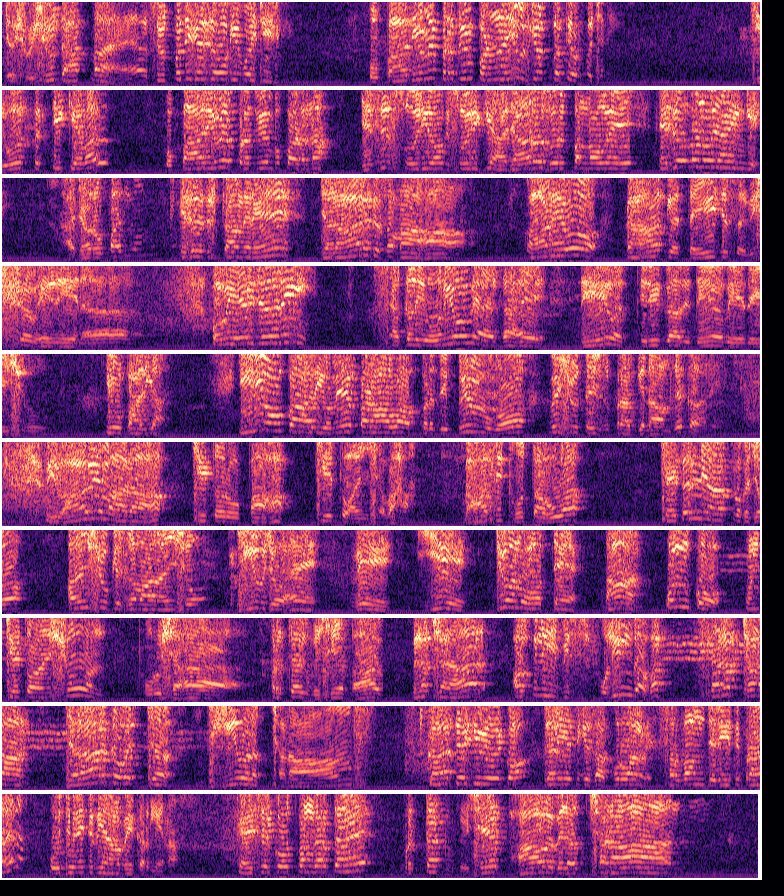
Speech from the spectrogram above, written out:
जो विशुद्ध आत्मा है उसकी उत्पत्ति कैसे होगी कोई चीज़ की? उपाधियों में प्रतिबिंब पड़ना ही उसकी उत्पत्ति और कुछ नहीं। जीवोत्पत्ति केवल उपाधियों में प्रतिबिंब पड़ना, जैसे सूर्य सूर्य की हज़ारों सूर्य उत्पन्न हो गए, कैसे उत्पन्न हो जाएँगे? हज़ारों उपाधियों में। इसलिए दृष्टान रहे? जलार्ग समाहा। कौन है वो? प्राग्ञ तेजस विश्व भेदे नहीं, सकल योनियों में ऐसा है। देव तिरिगादि देह वेदेशु। उपाधियाँ इन्हीं उपाधियों में पढ़ा हुआ प्रतिबिंब को विश्व तेज प्राज्ञ नाम से कह रहे विभाव्य माना चितरूपा चेतो अंश भाषित होता हुआ चैतन्यात्मक जो अंशु के समान अंशु, जीव जो है, वे ये जो अनुभव होते हैं, तान उनको उन चेतो अंशून पुरुष। प्रत्येक विषय भाग, विलक्षण अग्नि विस्फुलिंगवत संरक्षणान जलार्कवच्च जीव लक्षणांश कहते कि वे को जनियत के साथ पूर्वान्वय सर्वम जनियत प्राण है ना वो जनित भी अन्वय कर लेना। कैसे को उत्पन्न करता है? पृथक विषय भाव विलक्षणान।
